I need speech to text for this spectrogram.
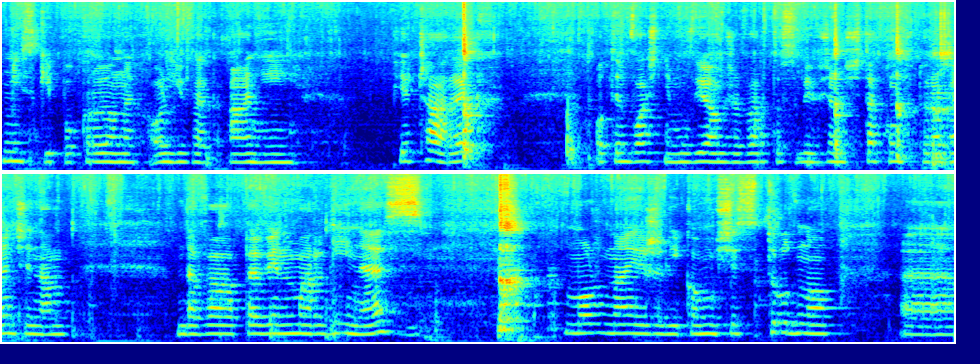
miski pokrojonych oliwek ani pieczarek. O tym właśnie mówiłam, że warto sobie wziąć taką, która będzie nam dawała pewien margines. Można, jeżeli komuś jest trudno e,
